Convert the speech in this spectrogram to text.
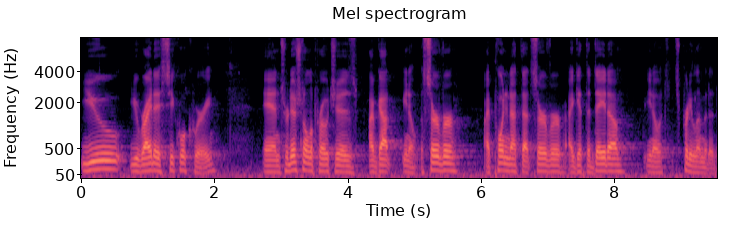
you, you write a SQL query, and traditional approach is I've got you know, a server, I point it at that server, I get the data, you know, it's, it's pretty limited.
